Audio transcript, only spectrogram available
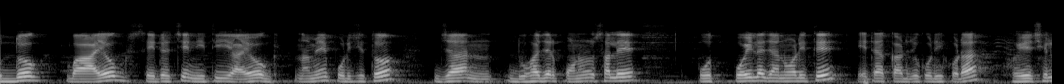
উদ্যোগ বা আয়োগ, সেটা হচ্ছে নীতি আয়োগ নামে পরিচিত, যা দু হাজার পনেরো সালে পয়লা জানুয়ারিতে এটা কার্যকরী করা হয়েছিল।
